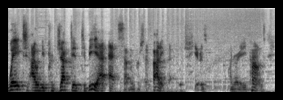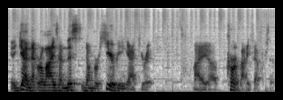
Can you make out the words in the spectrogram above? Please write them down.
weight I would be projected to be at at 7% body fat, which here is 180 pounds. And again, that relies on this number here being accurate, my uh, current body fat percent.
